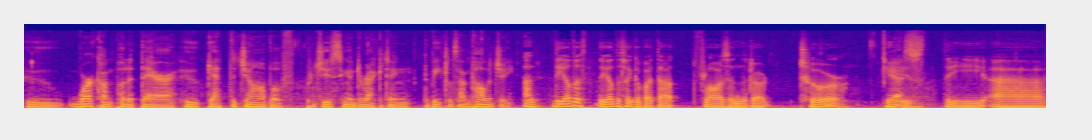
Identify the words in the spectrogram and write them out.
who work on Put It There, who get the job of producing and directing the Beatles anthology. And the other the other thing about that Flowers in the Dirt tour Yes. is the uh,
